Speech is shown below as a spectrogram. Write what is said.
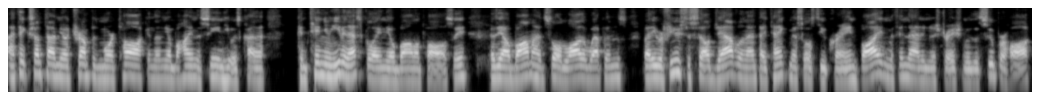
I think sometimes you know Trump is more talk, and then you know behind the scene he was kind of continuing, even escalating the Obama policy, because yeah, Obama had sold a lot of weapons, but he refused to sell Javelin anti-tank missiles to Ukraine. Biden, within that administration, was a super hawk,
